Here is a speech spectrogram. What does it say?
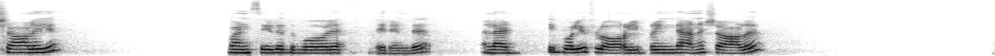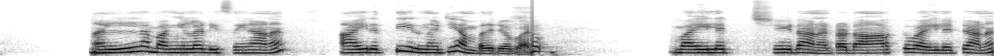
ഷോളിൽ വൺ സൈഡ് ഇതുപോലെ വരുന്നുണ്ട്. നല്ല അടിപൊളി ഫ്ലോറൽ പ്രിന്റ് ആണ് ഷാൾ. നല്ല ഭംഗിയുള്ള ഡിസൈൻ ആണ്. ആയിരത്തി ഇരുന്നൂറ്റി അമ്പത് രൂപ വയലറ്റ് ഷെയ്ഡാണ് കേട്ടോ ഡാർക്ക് വയലറ്റ് ആണ്.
